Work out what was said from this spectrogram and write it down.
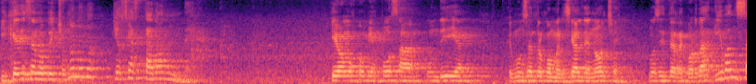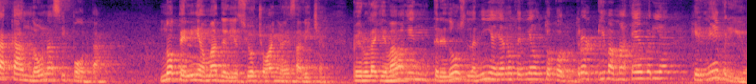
¿Y qué dicen los bichos? No, no, no, yo sé hasta dónde. Íbamos con mi esposa un día en un centro comercial de noche, no sé si te recordás, iban sacando una cipota, no tenía más de 18 años esa bicha, pero la llevaban entre dos, la niña ya no tenía autocontrol, iba más ebria que el ebrio,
